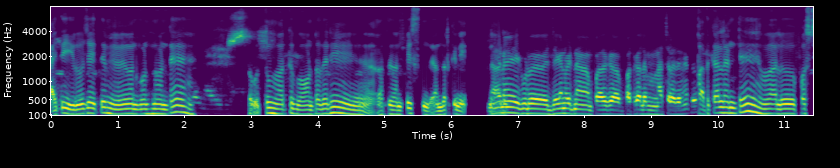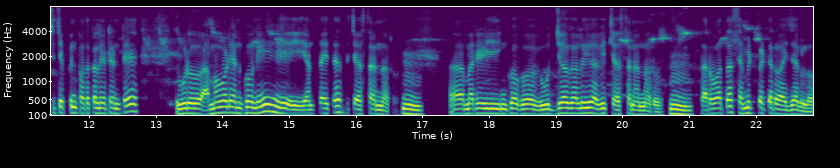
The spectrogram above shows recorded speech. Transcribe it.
అయితే ఈ రోజు అయితే మేమేమనుకుంటున్నాం అంటే ప్రభుత్వం మారితే బాగుంటుందని అది అనిపిస్తుంది అందరికీ ఇప్పుడు జగన్ పెట్టిన పథక పథకాలు నచ్చలేదు పథకాలు అంటే వాళ్ళు ఫస్ట్ చెప్పిన పథకాలు ఏంటంటే ఇప్పుడు అమ్మఒడి అనుకొని ఎంత అయితే అది చేస్తా అన్నారు. మరి ఇంకొక ఉద్యోగాలు అవి చేస్తానన్నారు తర్వాత సిమెంట్ పెట్టారు వైజాగ్లో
